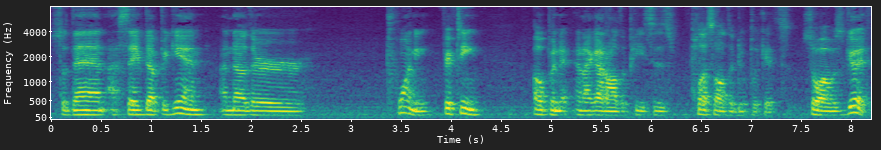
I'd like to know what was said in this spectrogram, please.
So then I saved up again another 20, 15, opened it, and I got all the pieces plus all the duplicates. So I was good.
